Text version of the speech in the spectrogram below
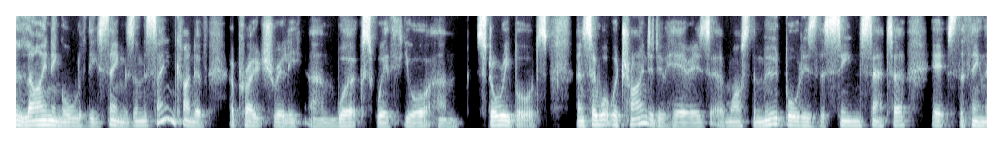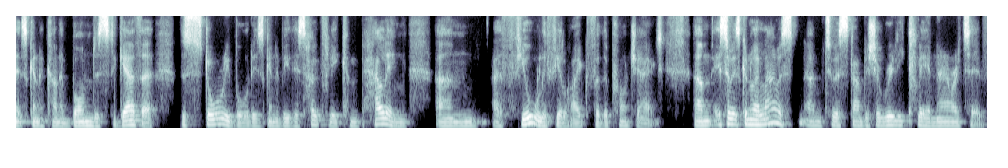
aligning all of these things. And the same kind of approach really um, works with your um, storyboards. And so, what we're trying to do here is, uh, whilst the mood board is the scene setter, it's the thing that's going to kind of bond us together. The storyboard is going to be this hopefully compelling um, fuel, if you like, for the project. Um, so, it's going to allow us um, to establish a really clear narrative.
